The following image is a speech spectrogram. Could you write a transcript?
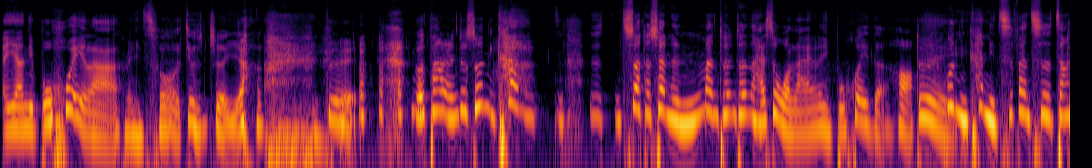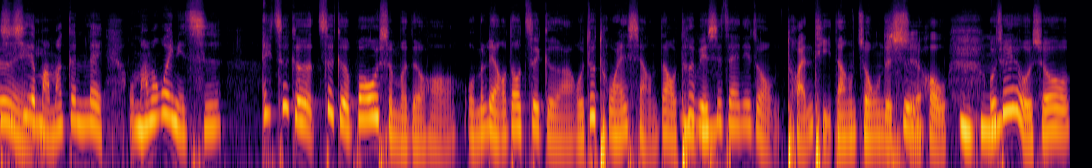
哎呀，你不会啦！没错，就是这样。对，很多大人就说：“你看，算 了算了，你慢吞吞的，还是我来了，你不会的，哈。”对，或你看你吃饭吃的脏兮兮的，妈妈更累，我妈妈喂你吃。哎，这个这个不知道什么的哈，我们聊到这个啊，我就突然想到，特别是在那种团体当中的时候，我觉得有时候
